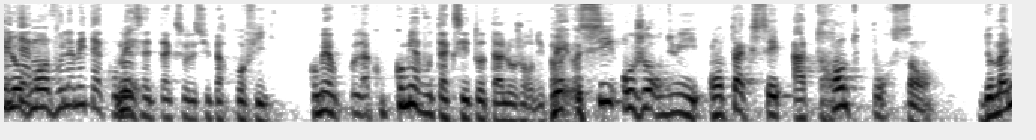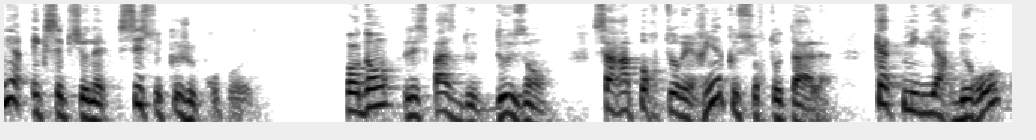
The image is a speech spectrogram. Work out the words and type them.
il augmente Vous la mettez à combien cette taxe sur les super profits Combien, combien vous taxez total aujourd'hui Mais si aujourd'hui on taxait à 30% de manière exceptionnelle, c'est ce que je propose, pendant l'espace de deux ans, ça rapporterait rien que sur Total 4 milliards d'euros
